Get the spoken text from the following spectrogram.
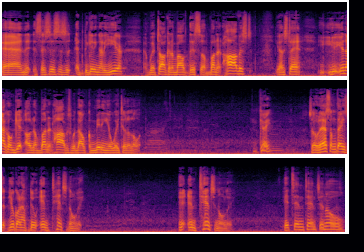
And this, this is at the beginning of the year. We're talking about this abundant harvest. You understand? You, you're not going to get an abundant harvest without committing your way to the Lord. Okay? So there's some things that you're going to have to do intentionally. Intentionally. It's intentional.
